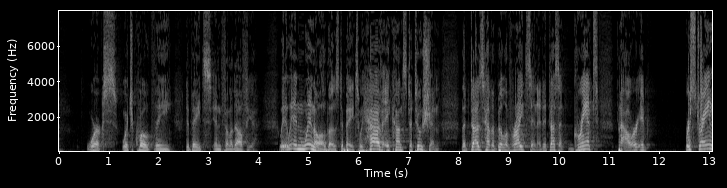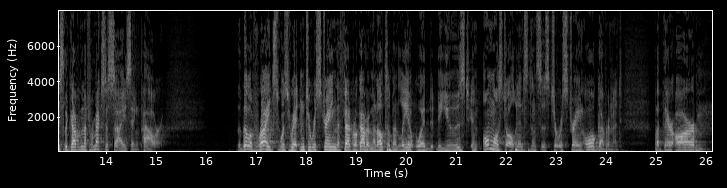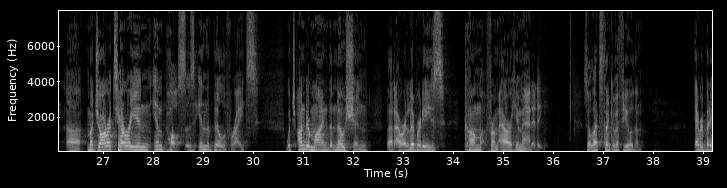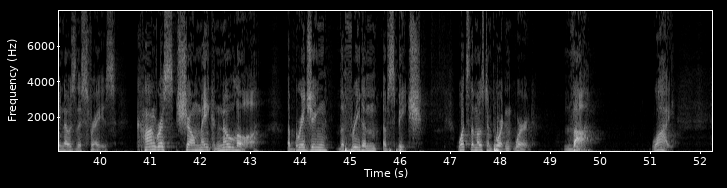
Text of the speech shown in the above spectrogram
works which quote the debates in Philadelphia. We, we didn't win all those debates. We have a constitution that does have a Bill of Rights in it. It doesn't grant power, it restrains the government from exercising power. The Bill of Rights was written to restrain the federal government. Ultimately, it would be used in almost all instances to restrain all government. But there are uh, majoritarian impulses in the Bill of Rights which undermine the notion that our liberties come from our humanity. So let's think of a few of them. Everybody knows this phrase Congress shall make no law abridging the freedom of speech. What's the most important word? The. Why?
